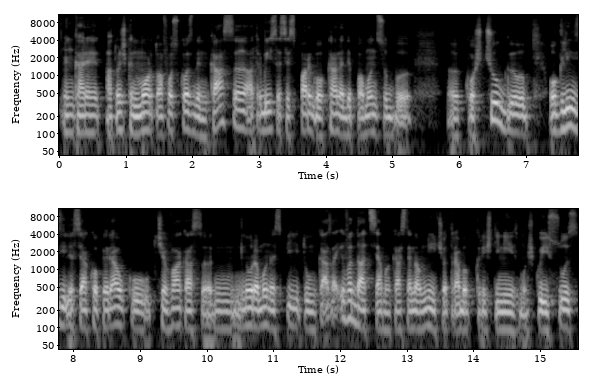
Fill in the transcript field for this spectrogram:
în care atunci când mortul a fost scos din casă, a trebuit să se spargă o cană de pământ sub uh, coșciug, oglinzile se acopereau cu ceva ca să nu rămână spiritul în casă. Vă dați seama că astea n-au nicio treabă cu creștinismul și cu Isus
